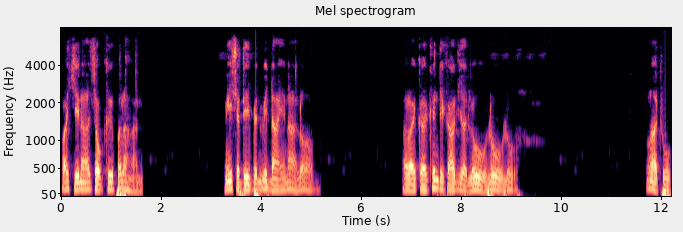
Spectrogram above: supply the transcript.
พระขีณาสกคือพระรหันมีสติเป็นวินัยหน้าโลก อะไรเกิดขึ้นที่กายจะรู้รู้รู้เมื่อถูก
